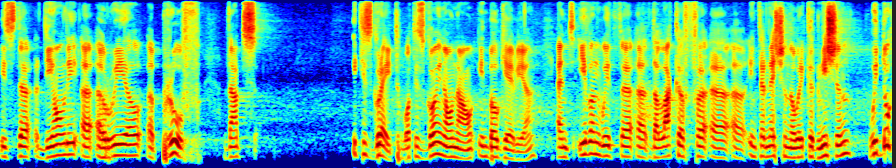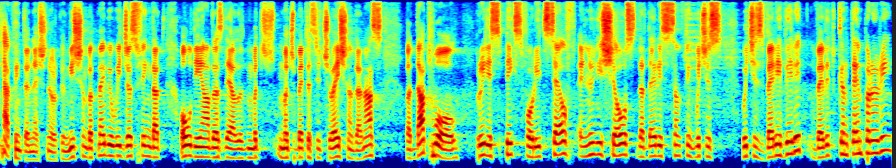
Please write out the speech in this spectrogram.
is the, the only uh, real uh, proof that it is great what is going on now in Bulgaria. And even with uh, uh, the lack of international recognition, we do have international recognition, but maybe we just think that all the others, they are in much, much better situation than us. But that wall really speaks for itself and really shows that there is something which is, which is very vivid, very contemporary,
